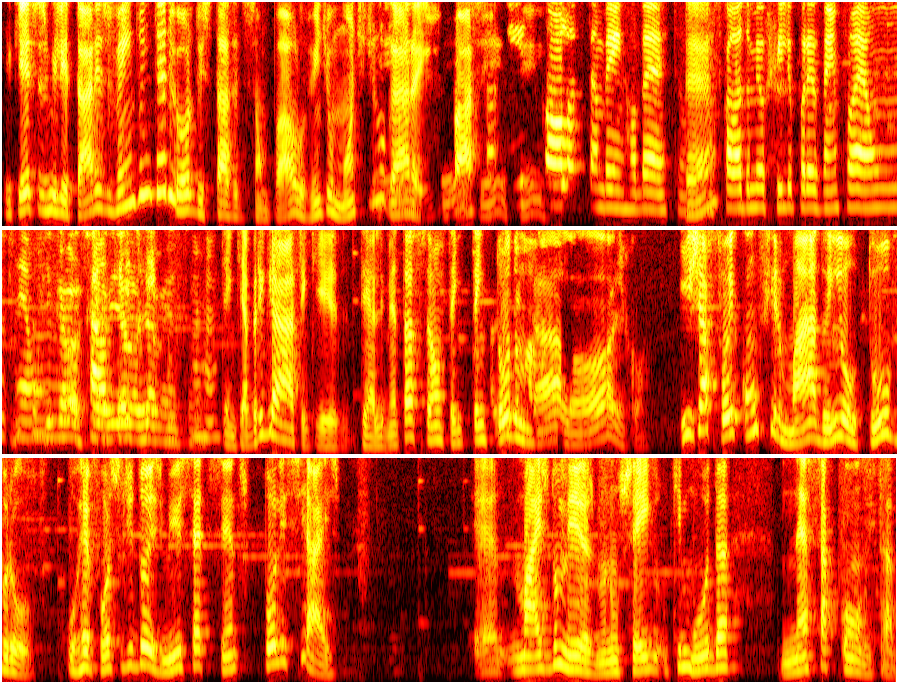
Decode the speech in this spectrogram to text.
Porque esses militares vêm do interior do estado de São Paulo, vêm de um monte de sim, lugar aí. Sim, passa. Sim, sim. escolas também, Roberto. É? A escola do meu filho, por exemplo, é um, é um Fica local que eles uhum. Tem que abrigar, tem que ter alimentação, tem, tem todo uma. Ah, lógico. E já foi confirmado em outubro o reforço de 2.700 policiais. É mais do mesmo, não sei o que muda nessa conta.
